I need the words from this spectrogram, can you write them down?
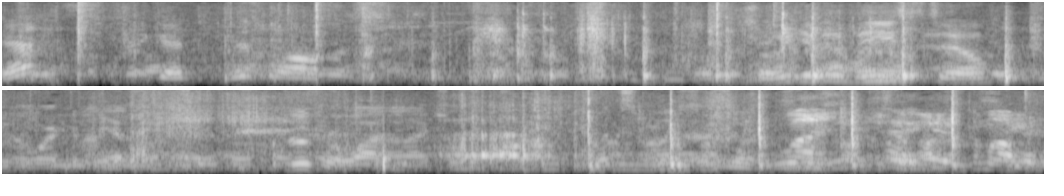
Yeah, pretty good. This wall is. So we can do these two. Blew for a while, actually. What? You just don't want to come up. Yep.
